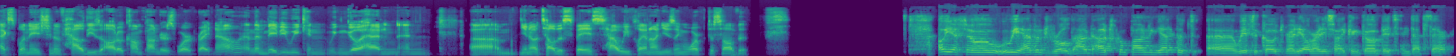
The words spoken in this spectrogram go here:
explanation of how these auto compounders work right now, and then maybe we can we can go ahead and, and um, you know tell the space how we plan on using Warp to solve it. Oh yeah, so we haven't rolled out auto compounding yet, but uh, we have the code ready already, so I can go a bit in depth there.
